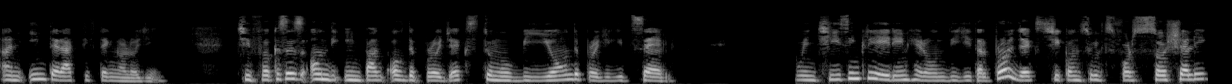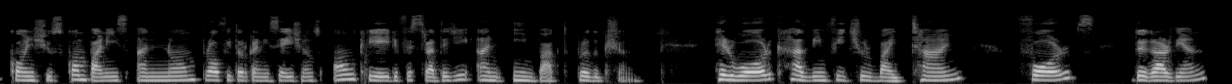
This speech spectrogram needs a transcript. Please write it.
and interactive technology. She focuses on the impact of the projects to move beyond the project itself. When she's in creating her own digital projects, she consults for socially conscious companies and non-profit organizations on creative strategy and impact production. Her work has been featured by Time, Forbes, The Guardian,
